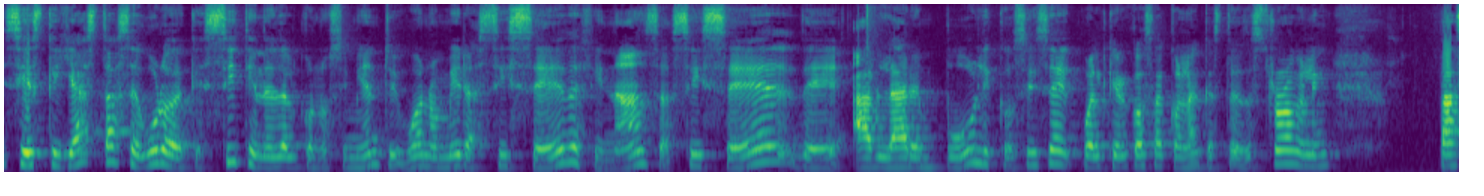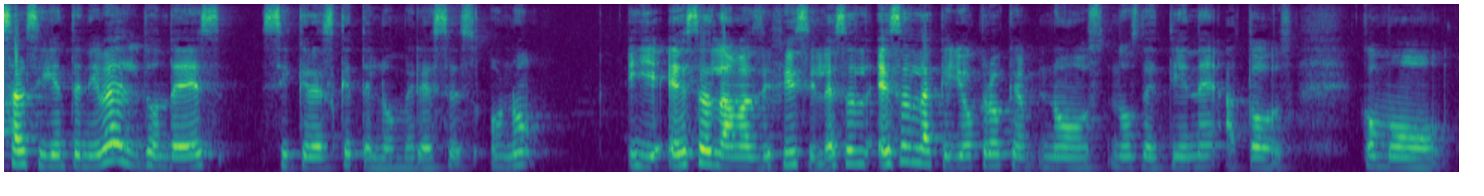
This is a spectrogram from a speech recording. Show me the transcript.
si es que ya estás seguro de que sí tienes el conocimiento y bueno, mira, sí sé de finanzas, sí sé de hablar en público, sí sé cualquier cosa con la que estés struggling, pasa al siguiente nivel, donde es si crees que te lo mereces o no. Y esa es la más difícil, esa es, la que yo creo que nos, nos detiene a todos, como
